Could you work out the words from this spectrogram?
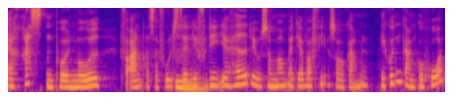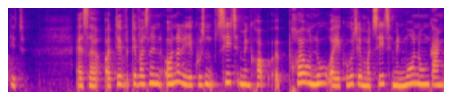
at resten på en måde forandrer sig fuldstændig. Mm. Fordi jeg havde det jo som om, at jeg var 80 år gammel. Jeg kunne ikke engang gå hurtigt. Altså, og det, det var sådan en underlig, jeg kunne sådan sige til min krop, øh, prøv nu, og jeg kunne huske, at jeg måtte sige til min mor nogle gange,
